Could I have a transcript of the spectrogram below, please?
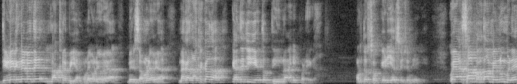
ਦੇਣੇ ਕਿੰਨੇ ਪੈਂਦੇ? ਲੱਖ ਰੁਪਇਆ। ਹੁਣੇ ਹੁਣੇ ਹੋਇਆ। ਮੇਰੇ ਸਾਹਮਣੇ ਹੋਇਆ। ਮੈਂ ਕਿਹਾ, ਲੱਖ ਕਾਹਦਾ? ਕਹਿੰਦੇ ਜੀ, ਇਹ ਤਾਂ ਦੇਣਾ ਹੀ ਪੜੇਗਾ। ਹੁਣ ਦੱਸੋ ਕਿਹੜੀ ਐਸੋਸੀਏਸ਼ਨ ਹੈਗੀ? ਕੋਈ ਐਸਾ ਬੰਦਾ ਮੈਨੂੰ ਮਿਲੇ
